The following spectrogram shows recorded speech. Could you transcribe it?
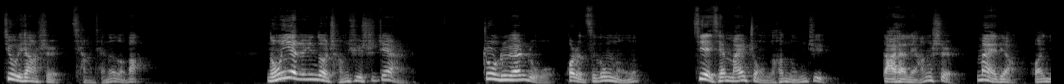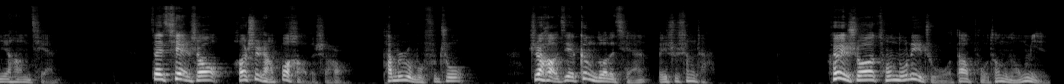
就像是抢钱的恶霸。农业的运作程序是这样的：种植园主或者自耕农借钱买种子和农具，打下粮食卖掉还银行的钱，在欠收和市场不好的时候，他们入不敷出，只好借更多的钱维持生产。可以说，从奴隶主到普通的农民。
